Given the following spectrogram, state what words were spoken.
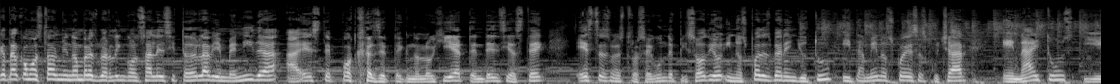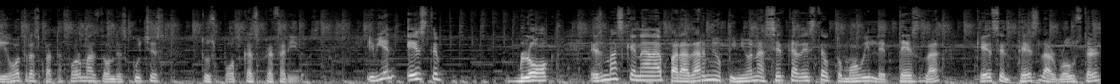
¿qué tal? ¿Cómo estás? Mi nombre es Berlín González y te doy la bienvenida a este podcast de tecnología Tendencias Tech. Este es nuestro segundo episodio y nos puedes ver en YouTube y también nos puedes escuchar en iTunes y otras plataformas donde escuches tus podcasts preferidos. Y bien, este blog es más que nada para dar mi opinión acerca de este automóvil de Tesla, que es el Tesla Roadster.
